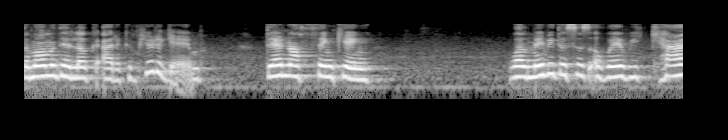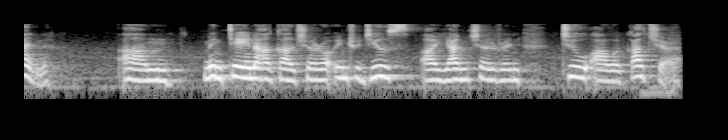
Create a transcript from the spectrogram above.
the moment they look at a computer game, they're not thinking, well, maybe this is a way we can um, maintain our culture or introduce our young children to our culture.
